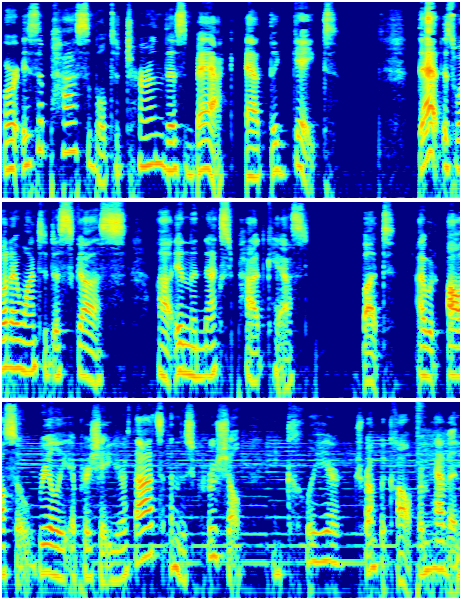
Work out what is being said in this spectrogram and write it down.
Or is it possible to turn this back at the gate? That is what I want to discuss uh, in the next podcast. But I would also really appreciate your thoughts on this crucial and clear trumpet call from heaven.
